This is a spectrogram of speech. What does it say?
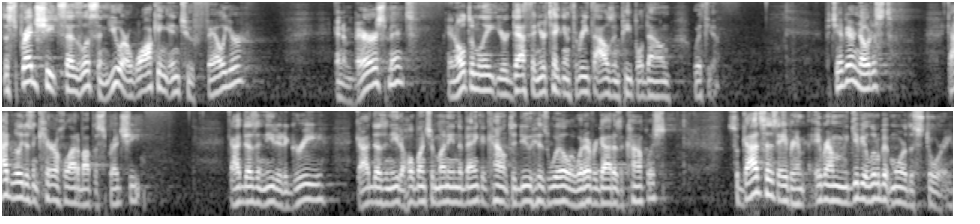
The spreadsheet says, listen, you are walking into failure and embarrassment and ultimately your death, and you're taking 3,000 people down with you. But have you ever noticed God really doesn't care a whole lot about the spreadsheet? God doesn't need a degree. God doesn't need a whole bunch of money in the bank account to do his will or whatever God has accomplished. So God says to Abraham, Abraham, I'm going to give you a little bit more of the story.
